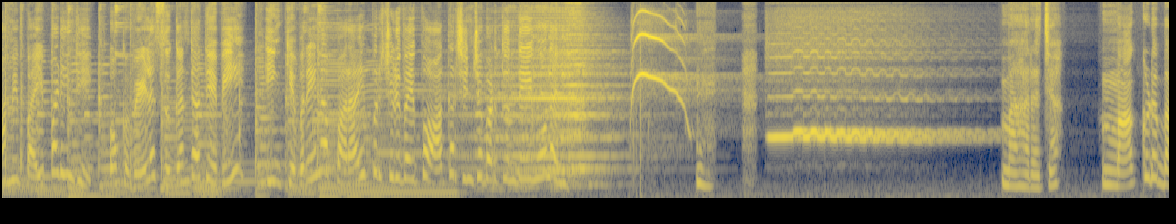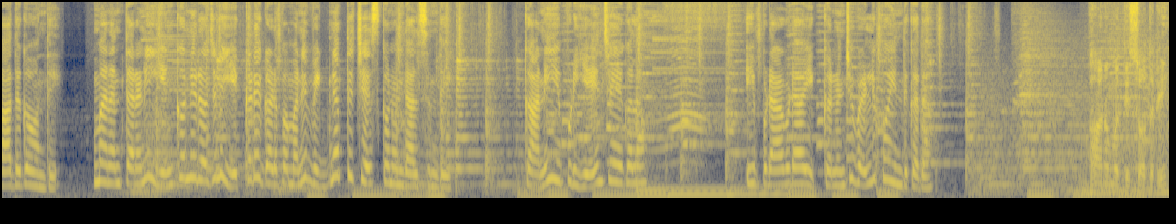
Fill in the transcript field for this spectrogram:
ఆమె భయపడింది ఒకవేళ సుగంధాదేవి ఇంకెవరైనా పరాయి పురుషుడి వైపు ఆకర్షించబడుతుందేమోనని. మహారాజా మాకు కూడా బాధగా ఉంది. మనం తనని ఇంకొన్ని రోజులు ఇక్కడే గడపమని విజ్ఞప్తి చేసుకుని ఉండాల్సింది. కానీ ఇప్పుడు ఏం చేయగలం? ఇప్పుడు ఆవిడ ఇక్కడి నుంచి వెళ్ళిపోయింది కదా. భానుమతి సోదరి.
